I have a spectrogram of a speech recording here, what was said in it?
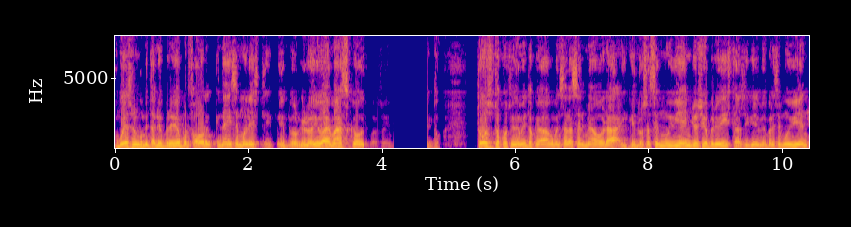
voy a hacer un comentario previo, por favor, que nadie se moleste, eh, porque lo digo además con todos estos cuestionamientos que van a comenzar a hacerme ahora y que los hacen muy bien, yo he sido periodista, así que me parece muy bien,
